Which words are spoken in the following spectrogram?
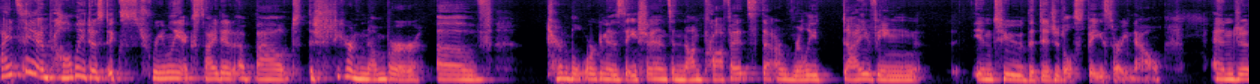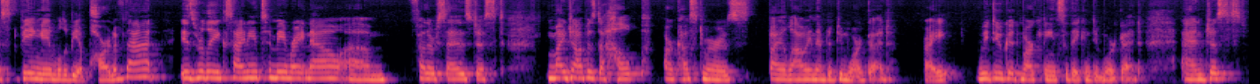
I'd say I'm probably just extremely excited about the sheer number of charitable organizations and nonprofits that are really diving into the digital space right now. And just being able to be a part of that is really exciting to me right now. Um, Feathr says, just my job is to help our customers by allowing them to do more good, right? We do good marketing so they can do more good. And just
